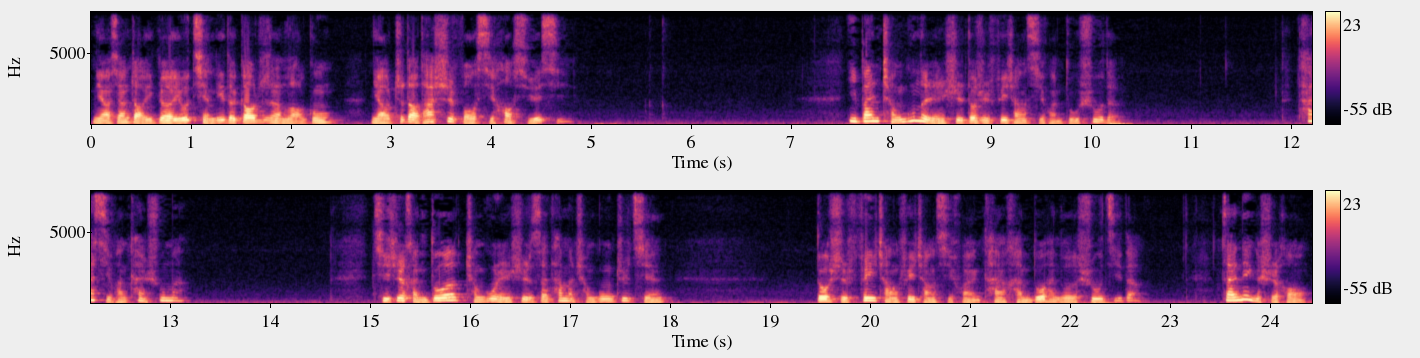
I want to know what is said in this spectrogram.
你要想找一个有潜力的高质量的老公，你要知道他是否喜好学习。一般成功的人士都是非常喜欢读书的。他喜欢看书吗？其实很多成功人士在他们成功之前。都是非常非常喜欢看很多很多的书籍的，在那个时候，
